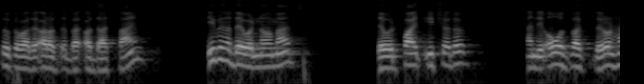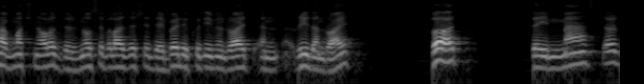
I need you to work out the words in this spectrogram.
talk about the Arabs at that time, even though they were nomads, they would fight each other, and they always like they don't have much knowledge. There's no civilization. They barely could even write and read and write, but they mastered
